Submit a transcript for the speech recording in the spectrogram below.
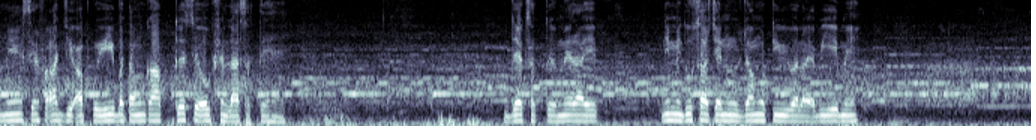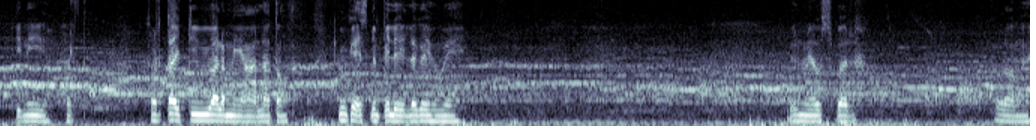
मैं सिर्फ़ आज आपको यही बताऊँगा, आप कैसे ऑप्शन ला सकते हैं। देख सकते हो, मेरा ये नहीं मैं दूसरा चैनल जामो टीवी वाला, अभी ये मैं नहीं सरता टीवी वाला मैं लाता हूँ, क्योंकि इसमें पहले लगे हुए हैं। फिर मैं उस पर थोड़ा मैं।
